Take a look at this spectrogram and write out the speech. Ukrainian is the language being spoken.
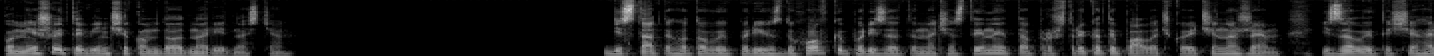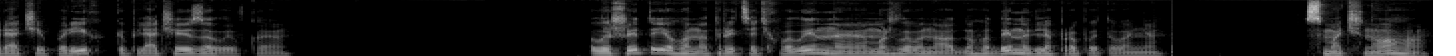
Помішуйте вінчиком до однорідності. Дістати готовий пиріг з духовки, порізати на частини та проштрикати паличкою чи ножем і залити ще гарячий пиріг киплячою заливкою. Лишити його на 30 хвилин, е, можливо на 1 годину для пропитування. Смачного!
